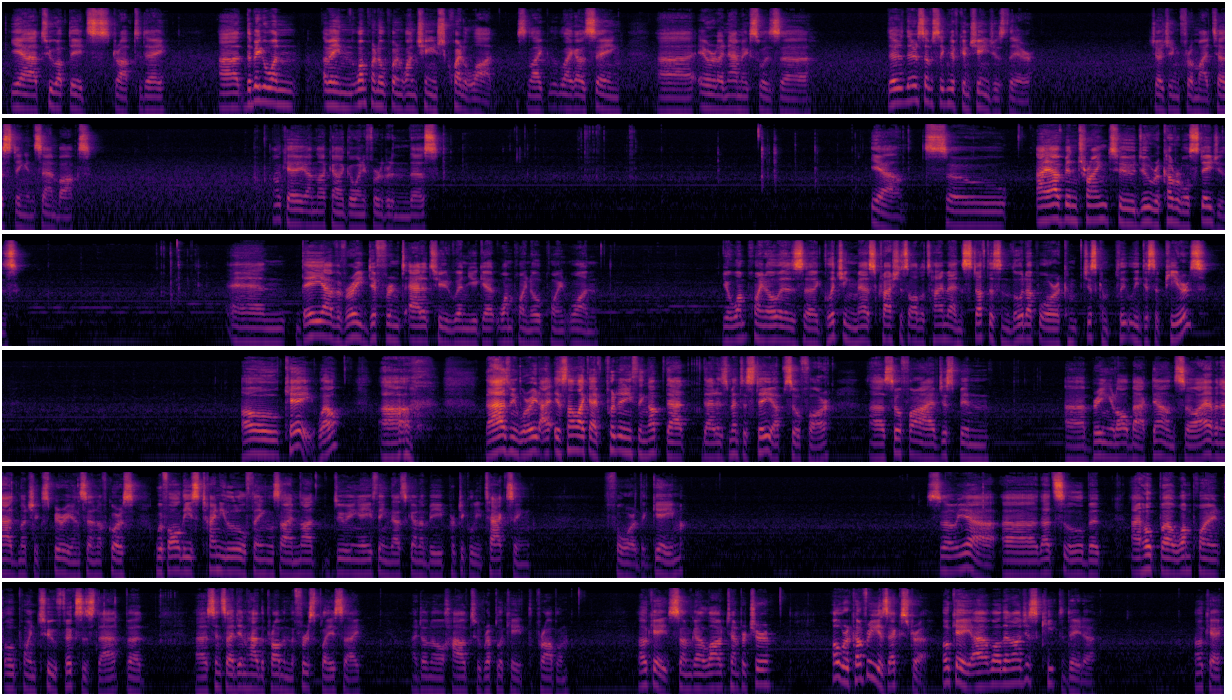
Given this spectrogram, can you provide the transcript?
Yeah, two updates dropped today. Uh, the bigger one, I mean, 1.0.1 changed quite a lot. It's like like I was saying, uh, aerodynamics was uh, there. There's some significant changes there, judging from my testing in Sandbox. Okay, I'm not gonna go any further than this. Yeah, so I have been trying to do recoverable stages. And they have a very different attitude when you get 1.0.1. Your 1.0 is a glitching mess, crashes all the time, and stuff doesn't load up or com just completely disappears. Okay, well, uh, that has me worried. I, it's not like I've put anything up that, that is meant to stay up so far. Uh, so far I've just been uh, bringing it all back down, so I haven't had much experience, and of course with all these tiny little things I'm not doing anything that's going to be particularly taxing for the game. So yeah, uh, that's a little bit... I hope uh, 1.0.2 fixes that, but uh, since I didn't have the problem in the first place, I, I don't know how to replicate the problem. Okay, so I'm going to log temperature. Oh, recovery is extra. Okay, uh, well then I'll just keep the data. Okay.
